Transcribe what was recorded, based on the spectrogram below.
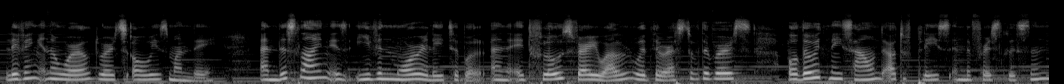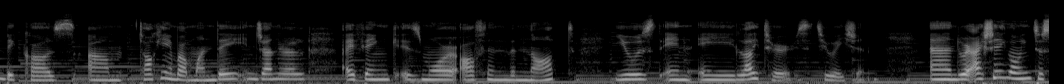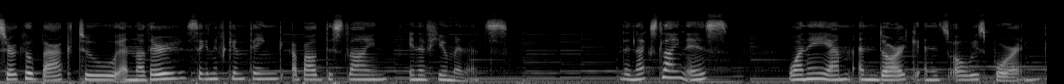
living in a world where it's always Monday. And this line is even more relatable and it flows very well with the rest of the verse, although it may sound out of place in the first listen because um, talking about Monday in general, I think, is more often than not used in a lighter situation. And we're actually going to circle back to another significant thing about this line in a few minutes. The next line is 1 a.m. and dark and it's always pouring.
